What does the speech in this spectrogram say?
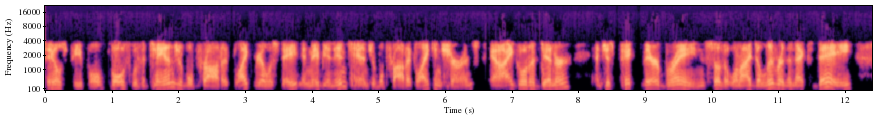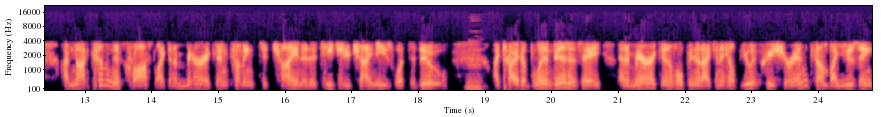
salespeople, both with a tangible product like real estate and maybe an intangible product like insurance. And I go to dinner and just pick their brains so that when I deliver the next day, I'm not coming across like an American coming to China to teach you Chinese what to do. Mm. I try to blend in as a an American, hoping that I can help you increase your income by using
